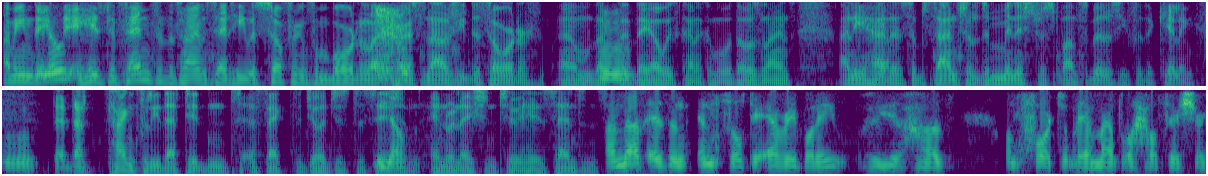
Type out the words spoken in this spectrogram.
I mean, the, his defence at the time said he was suffering from borderline personality disorder. Um, that, Mm. that they always kind of come up with those lines, and he had a substantial diminished responsibility for the killing. That, that thankfully that didn't affect the judge's decision Mm-hmm. No. in relation to his sentence. And that is an insult to everybody who has, unfortunately, a mental health issue.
